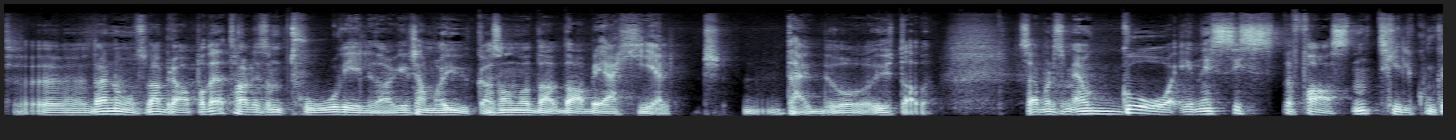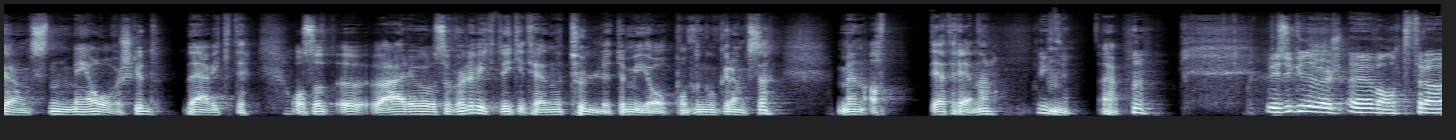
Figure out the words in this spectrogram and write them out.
det er noen som er bra på det. Tar liksom to hviledager samme uka, sånn, og da, da, blir jeg helt daud og ute av det. Så jeg må, liksom, jeg må gå inn i siste fasen til konkurransen med overskudd. Det er viktig. Og så er det jo selvfølgelig viktig å ikke trene tullete mye opp mot en konkurranse, men at jeg trener. Mm, ja. Hvis du kunne valgt fra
